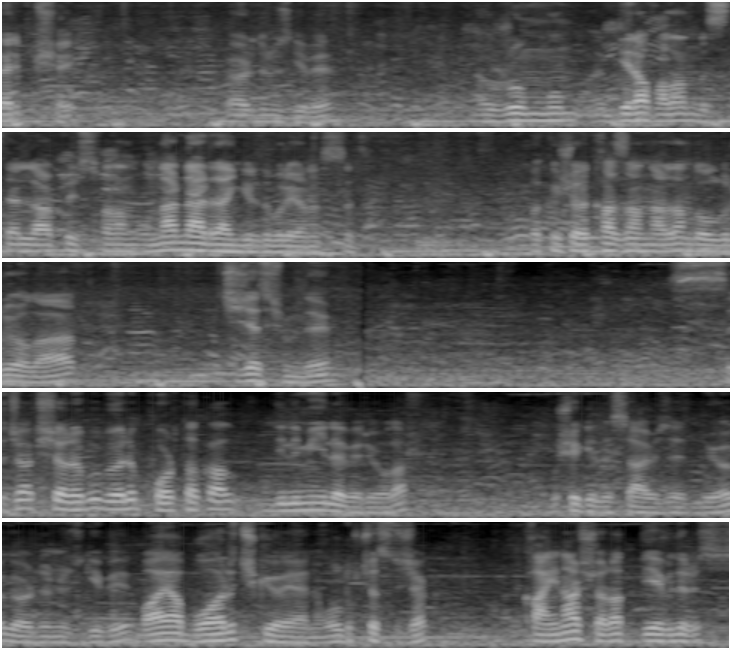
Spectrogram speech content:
Garip bir şey. Gördüğünüz gibi. Rum mum, bira falan da Stella Artois falan. Onlar nereden girdi buraya nasıl? Bakın şöyle kazanlardan dolduruyorlar. İçeceğiz şimdi. Sıcak şarabı böyle portakal dilimiyle veriyorlar. Bu şekilde servis ediliyor gördüğünüz gibi. Bayağı buharı çıkıyor yani oldukça sıcak. Kaynar şarap diyebiliriz.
